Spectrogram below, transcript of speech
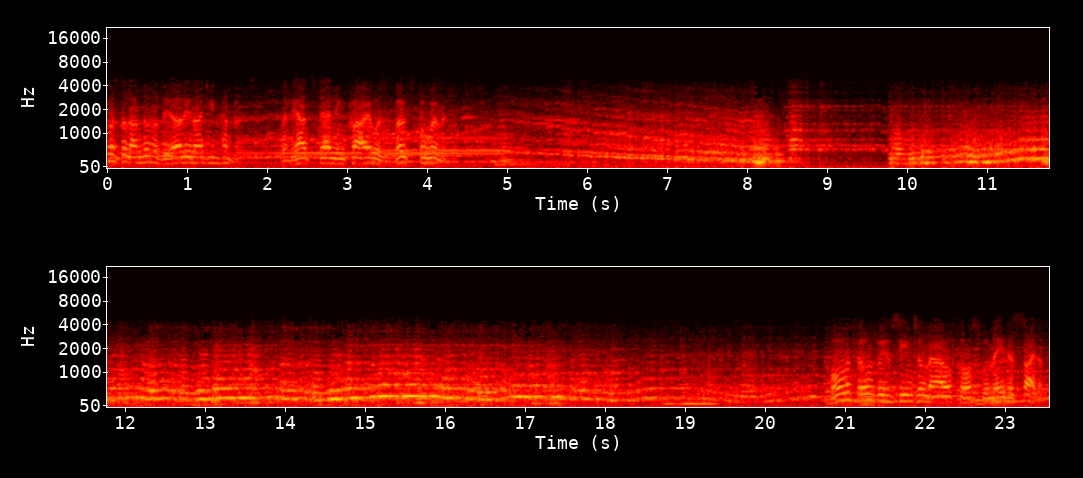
Was the London of the early 1900s, when the outstanding cry was votes for women. All the films we have seen till now, of course, were made as silents.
